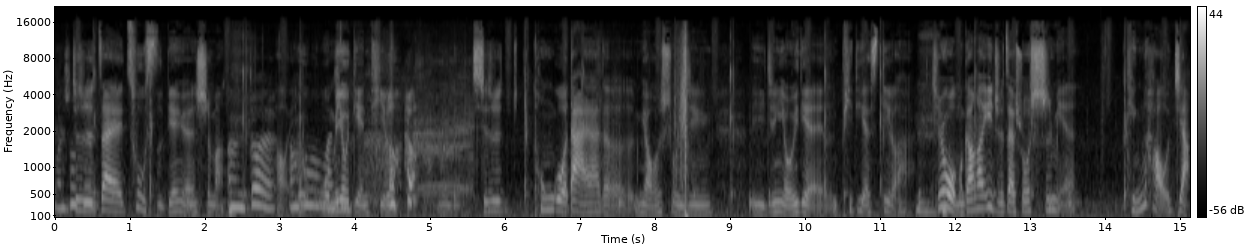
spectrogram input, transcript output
晚上就是，在猝死边缘是吗？嗯，对。好，然又后我们又点题了。嗯，其实通过大家的描述，已经已经有一点 PTSD 了哈。其实我们刚刚一直在说失眠，挺好讲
